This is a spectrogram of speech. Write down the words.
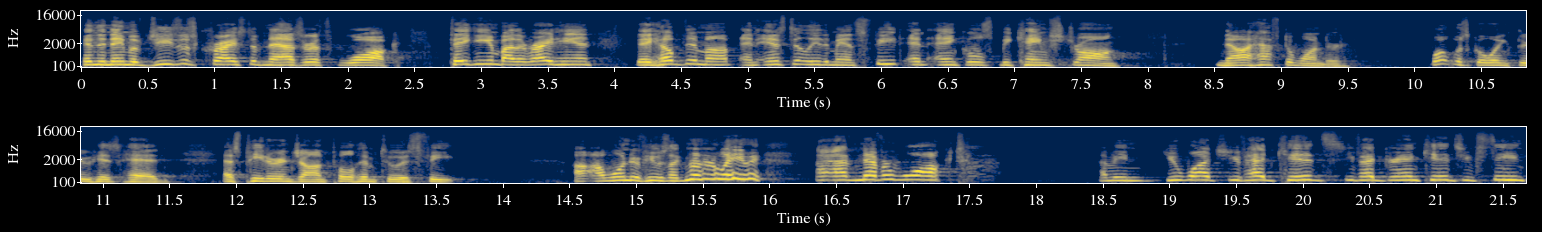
In the name of Jesus Christ of Nazareth, walk. Taking him by the right hand, they helped him up, and instantly the man's feet and ankles became strong. Now I have to wonder what was going through his head as Peter and John pull him to his feet. I wonder if he was like, No, no, no, wait, wait. I've never walked. I mean, you watch, you've had kids, you've had grandkids, you've seen,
